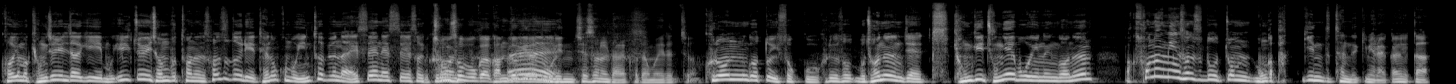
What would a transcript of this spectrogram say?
거의 뭐 경질력이 뭐 일주일 전부터는 선수들이 대놓고 뭐 인터뷰나 SNS에서 그런 청소부가 감독이라도 네. 우린 최선을 다할 거다 뭐 이랬죠. 그런 것도 있었고 그래서 뭐 저는 이제 경기 중에 보이는 거는 막 손흥민 선수도 좀 뭔가 바뀐 듯한 느낌이랄까요. 그러니까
